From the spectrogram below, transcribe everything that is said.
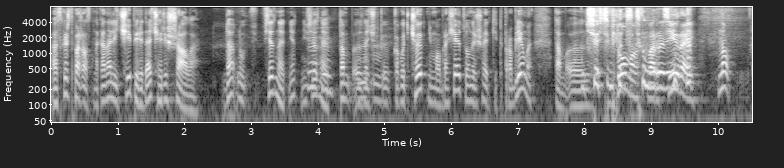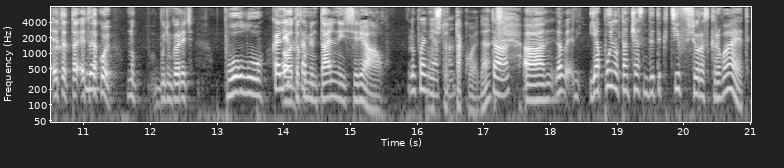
А, Скажите, пожалуйста, на канале Че передача решала. Да, ну все знают, нет, не все знают. Там, э, значит, Мгм. к- какой-то человек к нему обращается, он решает какие-то проблемы, там, э, с домом, с уровень. квартирой. Ну, это, та- это Да. такой, ну, будем говорить, полудокументальный сериал. Ну, Вот понятно. что-то такое, да? Так. А, ну, я понял, там частный детектив все раскрывает,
